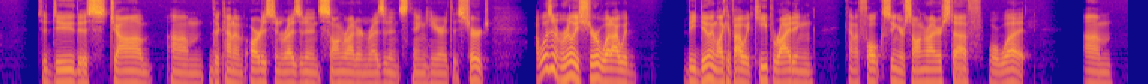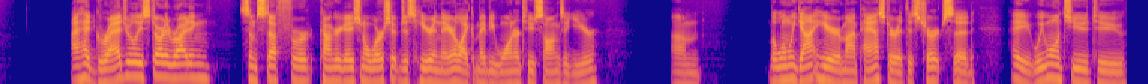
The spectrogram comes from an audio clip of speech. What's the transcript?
to do this job, um, the kind of artist in residence, songwriter in residence thing here at this church, I wasn't really sure what I would be doing. Like if I would keep writing kind of folk singer songwriter stuff or what. Um, I had gradually started writing some stuff for congregational worship, just here and there, like maybe one or two songs a year. Um, but when we got here, my pastor at this church said, Hey, we want you to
